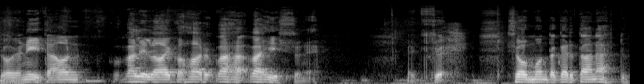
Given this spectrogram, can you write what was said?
Joo, ja niitä on välillä aika har, vähä, vähissä ne. Et se, se on monta kertaa nähty.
